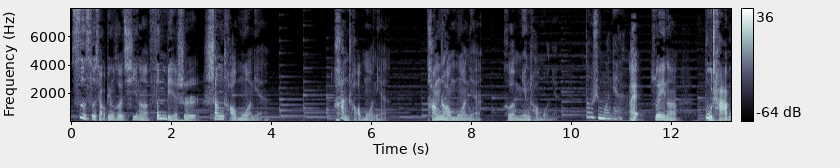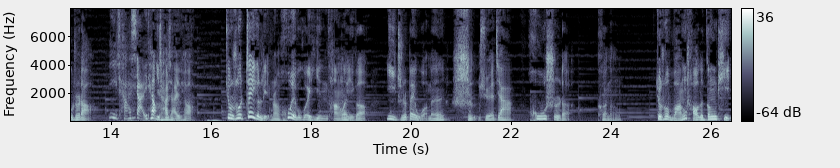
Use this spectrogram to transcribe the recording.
四次小冰河期呢，分别是商朝末年、汉朝末年、唐朝末年和明朝末年。都是末年，哎，所以呢，不查不知道，一查吓一跳一，查吓一跳。就是说，这个里面会不会隐藏了一个一直被我们史学家忽视的可能？就是说，王朝的更替，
